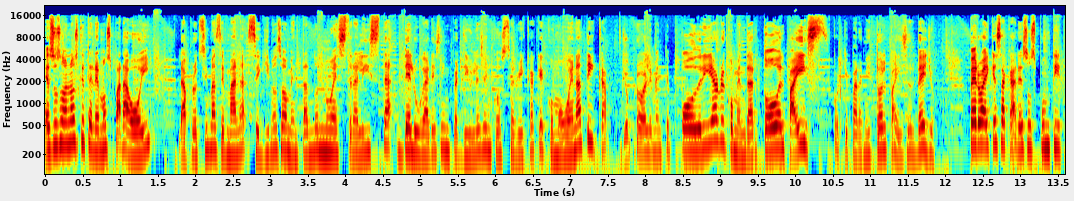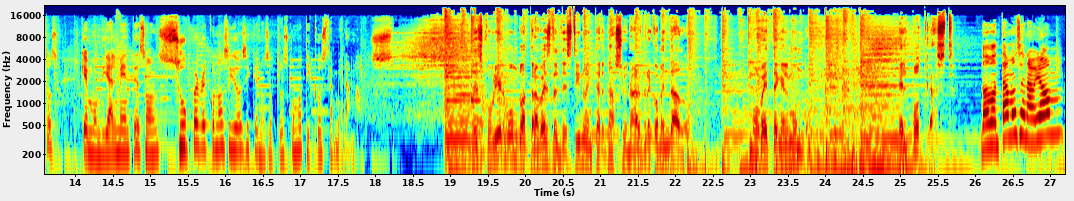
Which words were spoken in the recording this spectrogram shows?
Esos son los que tenemos para hoy. La próxima semana seguimos aumentando nuestra lista de lugares imperdibles en Costa Rica que como buena tica yo probablemente podría recomendar todo el país, porque para mí todo el país es bello. Pero hay que sacar esos puntitos que mundialmente son súper reconocidos y que nosotros como ticos también amamos. Descubrí el mundo a través del destino internacional recomendado. Movete en el mundo. El podcast. Nos montamos en avión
